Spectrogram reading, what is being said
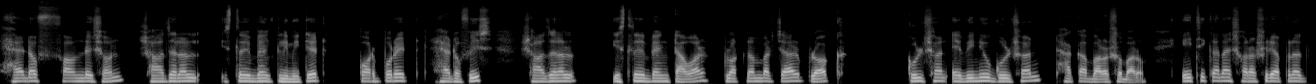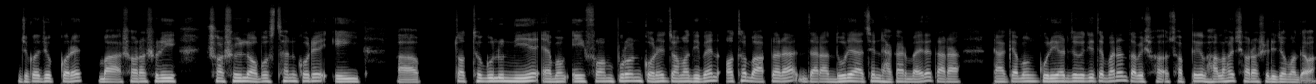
হেড of foundation Shahjalal Islami bank limited corporate head office Shahjalal Islami bank tower plot number চার ব্লক গুলশান এভিনিউ গুলশান ঢাকা বারোশো বারো। এই ঠিকানায় সরাসরি আপনারা যোগাযোগ করে বা সরাসরি সশরীরে অবস্থান করে এই তথ্যগুলো নিয়ে এবং এই ফর্ম পূরণ করে জমা দিবেন অথবা আপনারা যারা দূরে আছেন ঢাকার বাইরে, তারা ডাক এবং কুরিয়ার যোগে দিতে পারেন, তবে সব থেকে ভালো হয় সরাসরি জমা দেওয়া।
